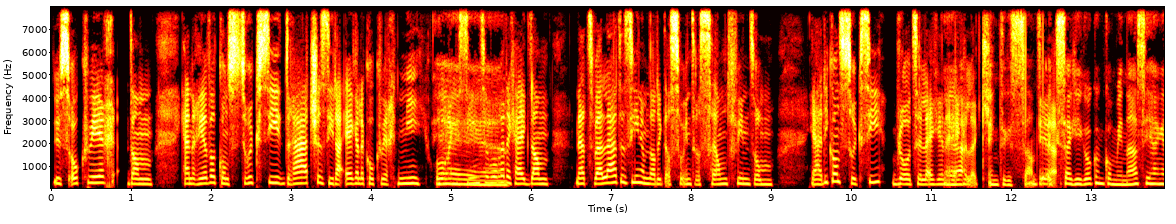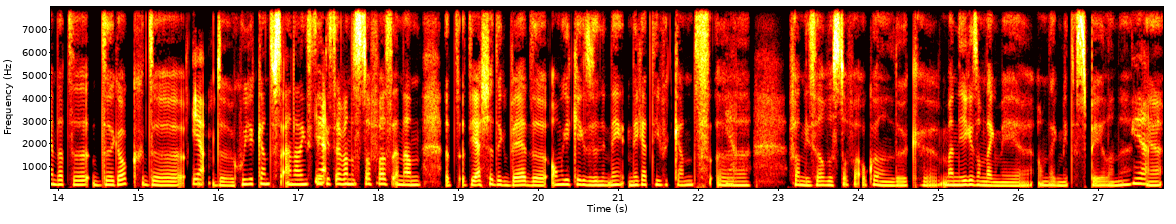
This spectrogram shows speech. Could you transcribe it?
Dus ook weer, dan gaan er heel veel constructiedraadjes die dat eigenlijk ook weer niet horen gezien te worden. Dat ga ik dan net wel laten zien, omdat ik dat zo interessant vind om ja, die constructie bloot te leggen eigenlijk. Interessant. Ik zag hier ook een combinatie hangen dat de, de rok de, de goede kant tussen aanhalingstekens van de stof was en dan het, het jasje erbij de omgekeerde, dus de negatieve kant uh, van diezelfde stof, wat ook wel een leuke manier is om daarmee, uh, om daarmee te spelen. Hè. Ja,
